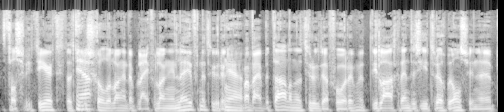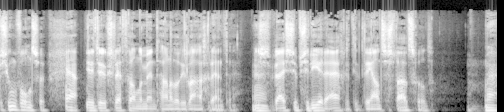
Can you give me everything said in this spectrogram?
faciliteert. Dat je ja. de schulden langer, daar blijven lang in leven natuurlijk. Ja. Maar wij betalen natuurlijk daarvoor. Met die lage rente zie je terug bij ons in uh, pensioenfondsen. Ja. Die natuurlijk slecht rendement halen door die lage rente. Dus wij subsidiëren eigenlijk de Italiaanse staatsschuld. Nou,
